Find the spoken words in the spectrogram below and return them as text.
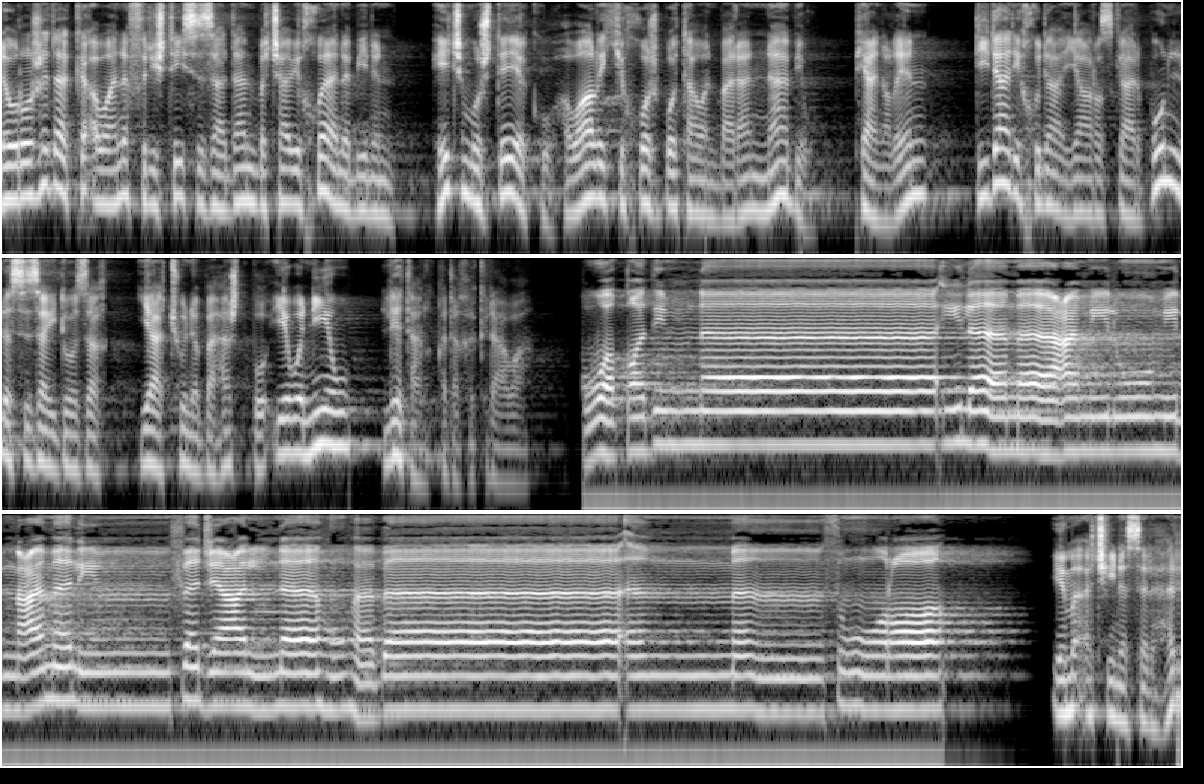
لو روجدا كأوان فريشتي سزادان بچاوي خويا نبينن هیچ مژدەیەک و هەواڵێکی خۆش بۆ تاوانباران نابێ و پیانەڵێن دیداری خدا یا ڕزگار بوون لە سزای دۆزەخ یا چوونە بەهشت بۆ ئێوە نییە و لێتان قەدەخە کراوە وقدمنا إلى ما عملوا من عمل فجعلناه هباء منثورا ئێمە ئەچینە سەر هەر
